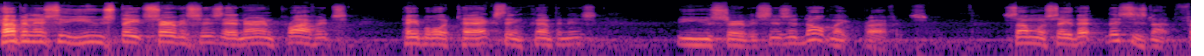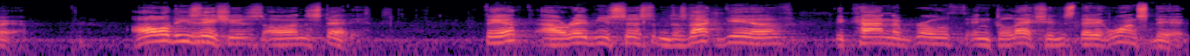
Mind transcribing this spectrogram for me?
Companies who use state services and earn profits pay more tax than companies who use services and don't make profits. Some will say that this is not fair. All of these issues are under study. Fifth, our revenue system does not give the kind of growth in collections that it once did.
